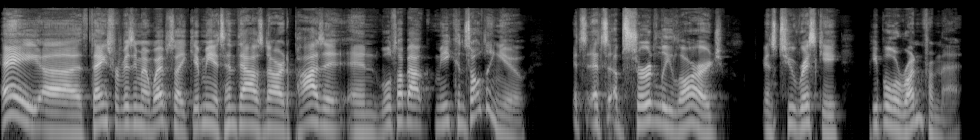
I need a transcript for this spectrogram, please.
hey, uh, thanks for visiting my website. Give me a $10,000 deposit and we'll talk about me consulting you. It's, it's absurdly large and it's too risky. People will run from that.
